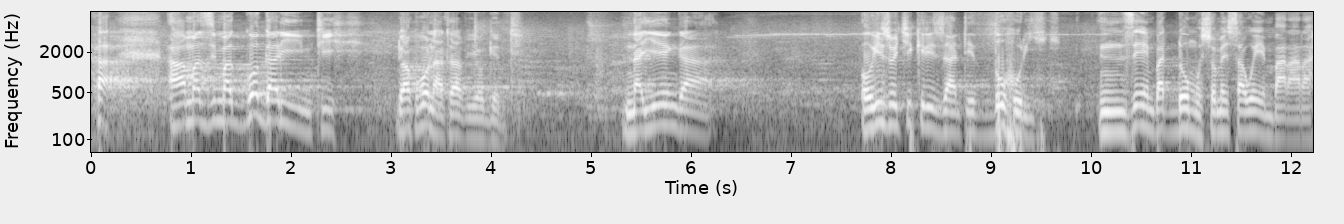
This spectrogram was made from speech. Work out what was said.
amazima go gali nti lwakubona ate abyogedde naye nga oyinza okikiriza nti dhuhuri nze mbadde omusomesa wembalala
